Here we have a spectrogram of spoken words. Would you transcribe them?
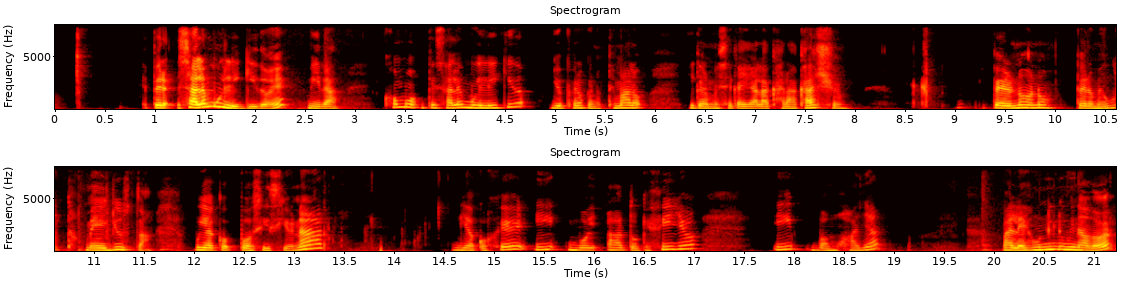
Pero sale muy líquido, ¿eh? Mira como que sale muy líquido. Yo espero que no esté malo y que no me se caiga la cara cacho. Pero no, no, pero me gusta, me gusta. Voy a posicionar, voy a coger y voy a toquecillo y vamos allá. Vale, es un iluminador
